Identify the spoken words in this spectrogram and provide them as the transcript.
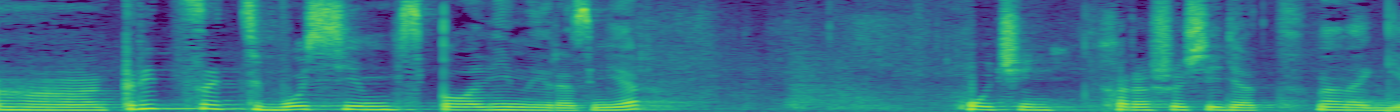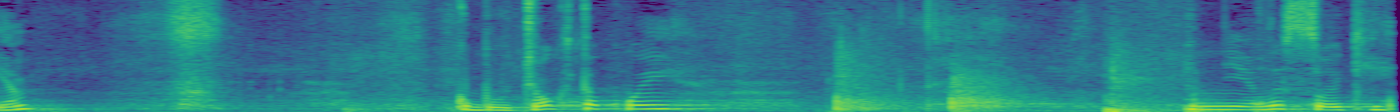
А, 38 с половиной размер. Очень хорошо сидят на ноге. Каблучок такой невысокий.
